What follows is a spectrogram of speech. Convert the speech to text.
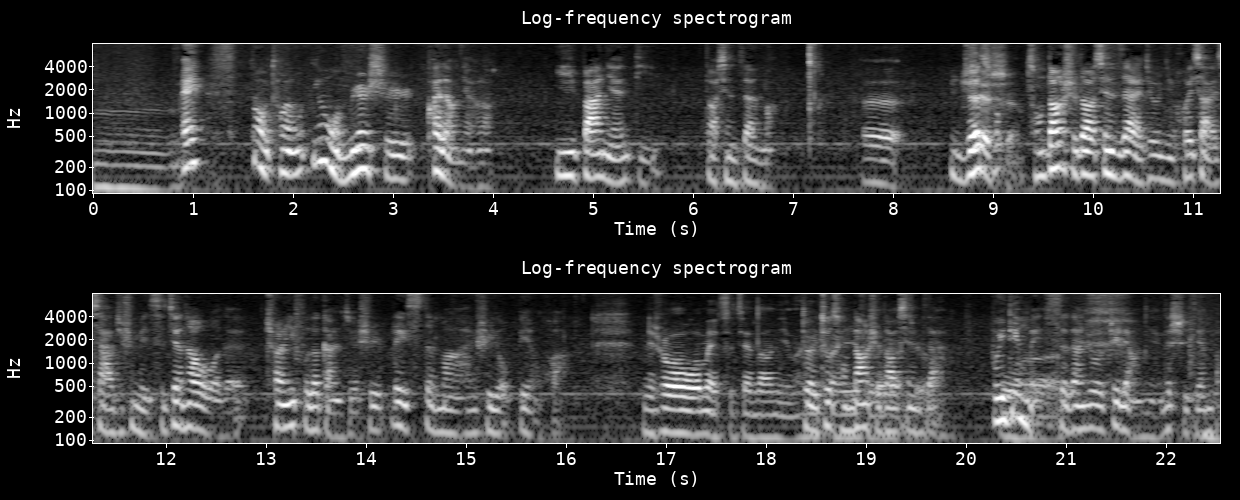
嗯，哎，那我突然，因为我们认识快两年了，一八年底到现在嘛，呃，你觉得从从当时到现在，就是你回想一下，就是每次见到我的穿衣服的感觉是类似的吗？还是有变化？你说我每次见到你们，对，就从当时到现在，不一定每次，但就这两年的时间吧。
